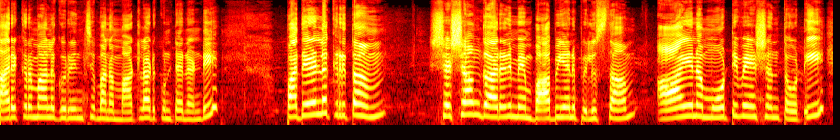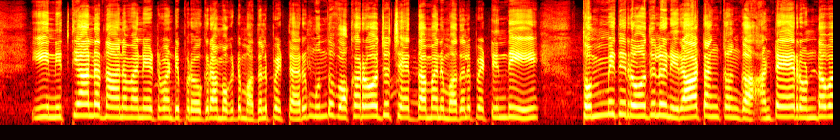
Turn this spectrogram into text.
కార్యక్రమాల గురించి మనం మాట్లాడుకుంటేనండి పదేళ్ళ క్రితం శశాంక్ గారిని మేము బాబీ అని పిలుస్తాం. ఆయన మోటివేషన్ తోటి ఈ నిత్యాన్నదానం అనేటువంటి ప్రోగ్రాం ఒకటి మొదలుపెట్టారు. ముందు ఒక రోజు చేద్దామని మొదలుపెట్టింది తొమ్మిది రోజులు నిరాటంకంగా అంటే రెండవ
